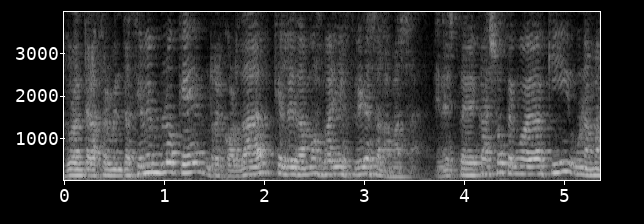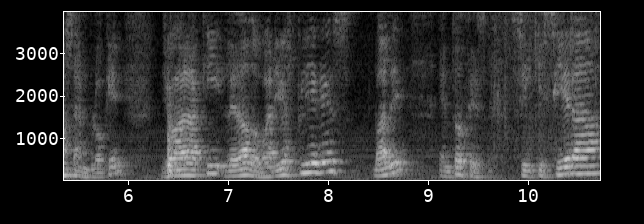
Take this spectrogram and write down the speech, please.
Durante la fermentación en bloque, recordad que le damos varios pliegues a la masa. En este caso tengo aquí una masa en bloque. Yo ahora aquí le he dado varios pliegues, ¿vale? Entonces, si quisiera,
